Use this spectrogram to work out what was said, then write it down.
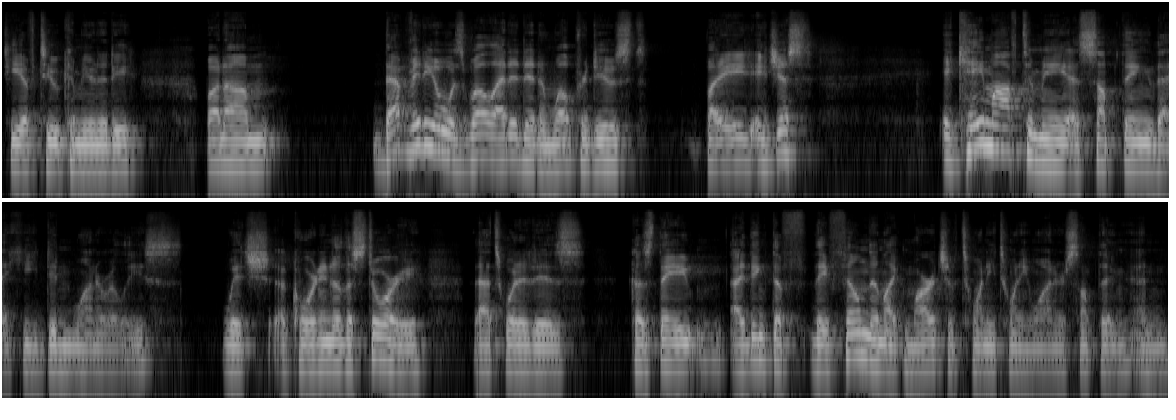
TF2 community. But um, that video was well edited and well produced. But it, it just it came off to me as something that he didn't want to release. Which, according to the story, that's what it is. Because they, I think the they filmed in like March of 2021 or something, and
